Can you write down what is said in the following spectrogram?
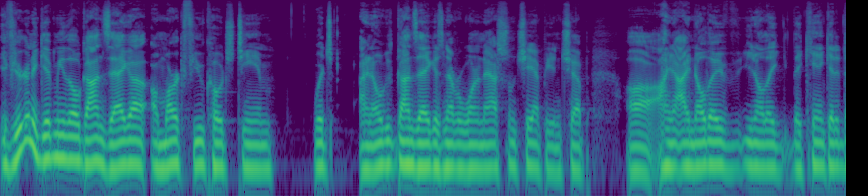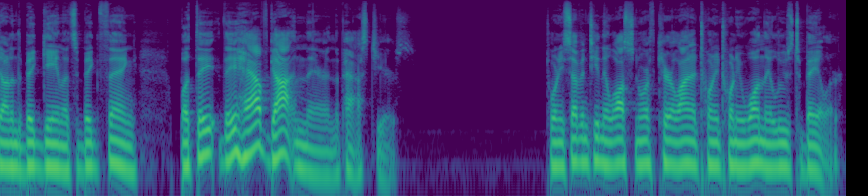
If you're going to give me, though, Gonzaga, a Mark Few coach team, which I know Gonzaga's never won a national championship. Uh, I, I know they've, you know, they, they can't get it done in the big game. That's a big thing. But they, they have gotten there in the past years. 2017, they lost to North Carolina. 2021, they lose to Baylor.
